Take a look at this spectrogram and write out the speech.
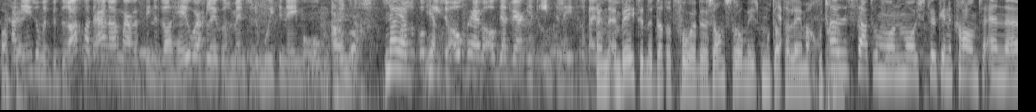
het gaat niet eens om het bedrag wat eraan hangt, maar we vinden het wel heel erg leuk als mensen de moeite nemen om hun Aandacht. Nou ja, ja. die ze over hebben ook daadwerkelijk in te leveren bij En, ons. en wetende dat het voor de zandstroom is, moet dat Ja. alleen maar goed nou, gaan. Er staat gewoon een mooi stuk in de krant. En eh,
